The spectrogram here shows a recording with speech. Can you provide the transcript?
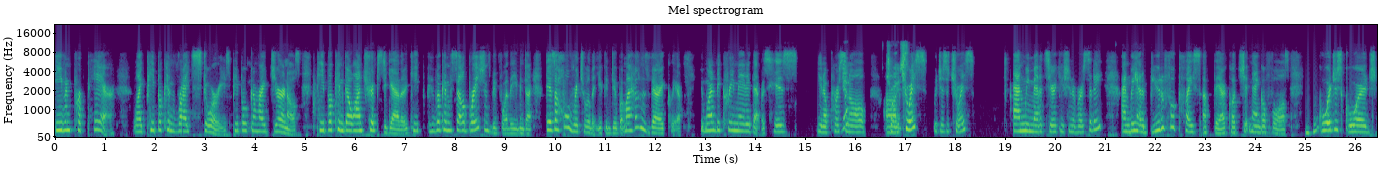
even prepare, like people can write stories, people can write journals, people can go on trips together, keep people can have celebrations before they even die. There's a whole ritual that you can do. But my husband was very clear. He wanted to be cremated. That was his, you know, personal um, Choice. choice, which is a choice. And we met at Syracuse University, and we had a beautiful place up there called Chittenango Falls. Mhm. Gorgeous gorge,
